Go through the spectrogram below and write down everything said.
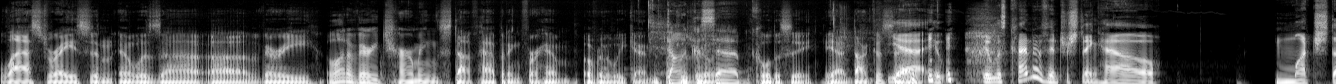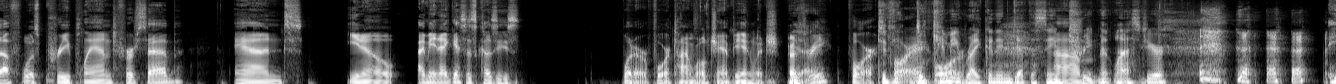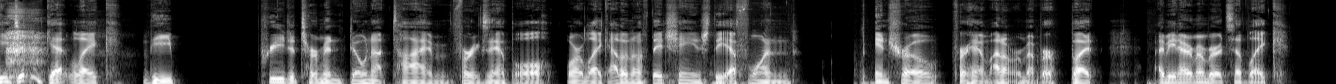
last race, and it was uh, uh, very a lot of very charming stuff happening for him over the weekend. which was really Seb. Cool to see. Yeah, Danke Seb. yeah, it, it was kind of interesting how much stuff was pre-planned for Seb, and you know, I mean, I guess it's because he's whatever four-time world champion, which or Yeah. three, four. Did, Four. did Kimi Räikkönen get the same Um, treatment last year? he didn't get like the predetermined donut time, for example, or like I don't know if they changed the F1 intro for him. I don't remember, but I mean, I remember it said like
